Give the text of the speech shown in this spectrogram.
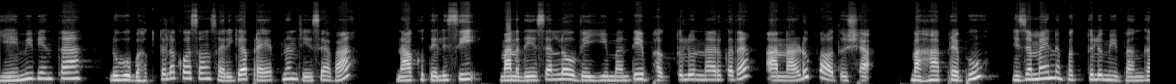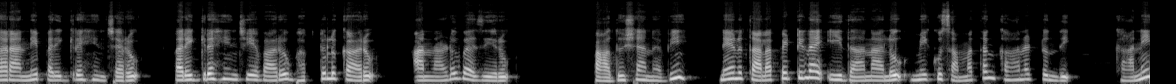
ఏమి వింత? నువ్వు భక్తుల కోసం సరిగా ప్రయత్నం చేశావా? నాకు తెలిసి మన దేశంలో వెయ్యి మంది భక్తులున్నారు కదా? అన్నాడు పాదుషా మహాప్రభు నిజమైన భక్తులు మీ బంగారాన్ని పరిగ్రహించరు. పరిగ్రహించేవారు భక్తులు కారు అన్నాడు వజీరు. పాదుషా నవ్వి నేను తలపెట్టిన ఈ దానాలు మీకు సమ్మతం కానట్టుంది. కానీ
